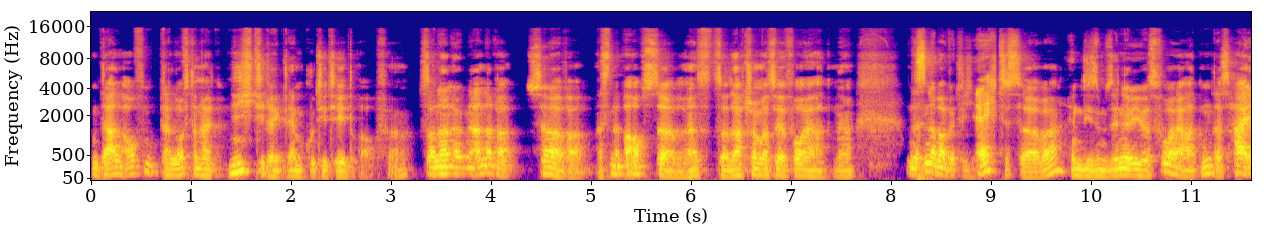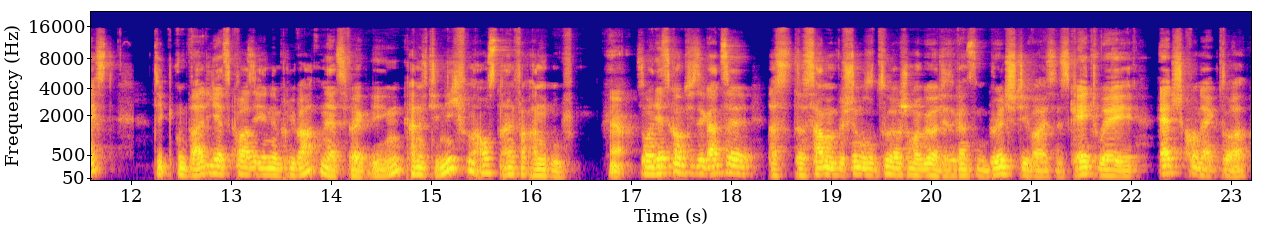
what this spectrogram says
Und da laufen, da läuft dann halt nicht direkt MQTT drauf, ja, sondern irgendein anderer Server. Das sind aber auch Server, das sagt schon, was wir vorher hatten, ja. Und das sind aber wirklich echte Server, in diesem Sinne, wie wir es vorher hatten. Das heißt, die, und weil die jetzt quasi in einem privaten Netzwerk liegen, kann ich die nicht von außen einfach anrufen. Ja. So, und jetzt kommt diese ganze, das, das haben bestimmt unsere Zuhörer schon mal gehört, diese ganzen Bridge-Devices, Gateway, Edge-Connector,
